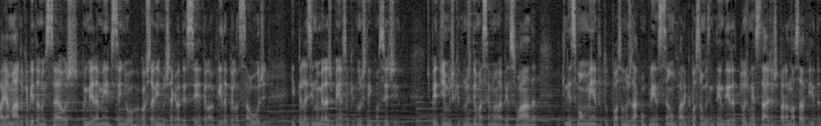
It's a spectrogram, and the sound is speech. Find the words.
Pai amado que habita nos céus, primeiramente, Senhor, gostaríamos de agradecer pela vida, pela saúde e pelas inúmeras bênçãos que tu nos tem concedido. Te pedimos que tu nos dê uma semana abençoada e que nesse momento tu possa nos dar compreensão para que possamos entender as tuas mensagens para a nossa vida.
